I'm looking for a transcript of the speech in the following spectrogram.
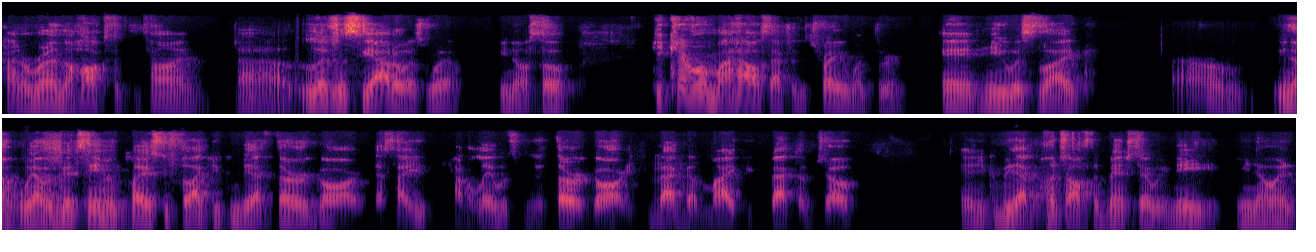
kind of running the Hawks at the time, uh, lives in Seattle as well. You know, so he came over my house after the trade went through, and he was like, um, you know, we have a good team in place. We feel like you can be a third guard. That's how you kind of label me the third guard. You can back mm-hmm. up Mike, you can back up Joe, and you can be that punch off the bench that we need. You know, and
